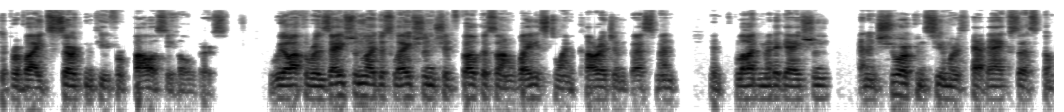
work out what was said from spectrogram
to provide certainty for policyholders. Reauthorization legislation should focus on ways to encourage investment in flood mitigation and ensure consumers have access to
